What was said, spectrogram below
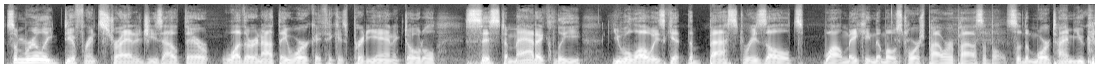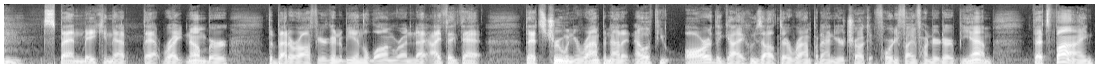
Some really different strategies out there. Whether or not they work, I think is pretty anecdotal. Systematically, you will always get the best results while making the most horsepower possible. So the more time you can spend making that that right number, the better off you're going to be in the long run. I, I think that that's true when you're romping on it. Now, if you are the guy who's out there romping on your truck at 4,500 RPM, that's fine.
